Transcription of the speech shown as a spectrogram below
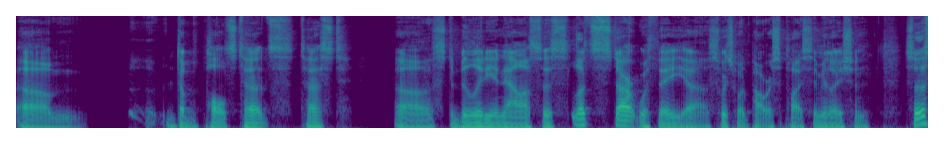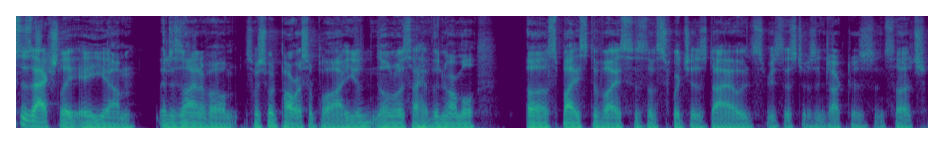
um, double pulse test, test uh, stability analysis. Let's start with a uh, switch mode power supply simulation. So this is actually a, um, a design of a switch mode power supply. You'll notice I have the normal uh, SPICE devices of switches, diodes, resistors, inductors, and such.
